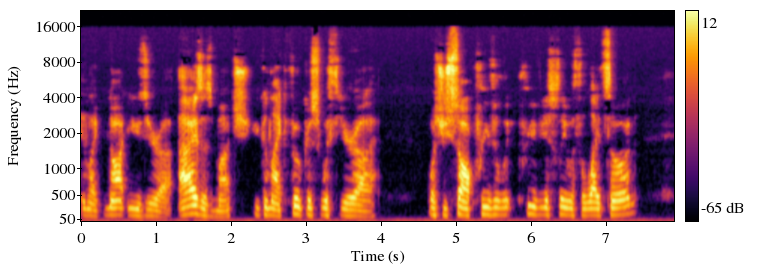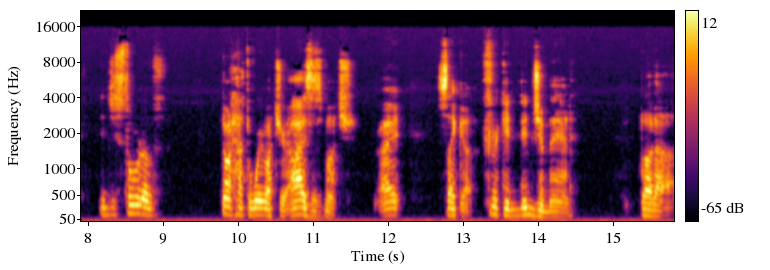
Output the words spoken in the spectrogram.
and like not use your uh, eyes as much. You can like focus with your uh, what you saw previously previously with the lights on, and just sort of not have to worry about your eyes as much, right? It's like a freaking ninja man. But uh,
